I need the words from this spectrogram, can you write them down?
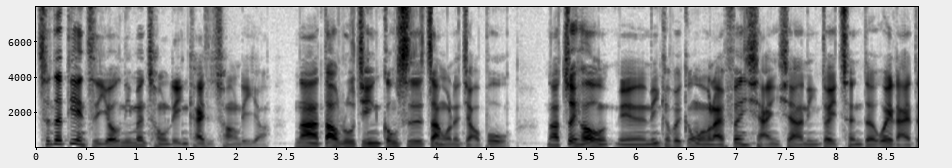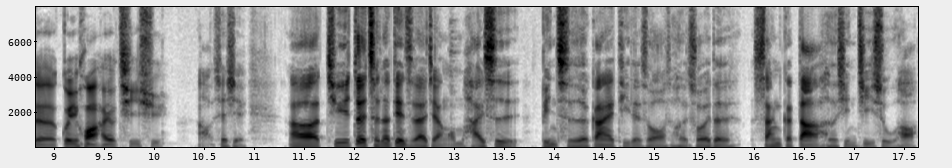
成德电子由你们从零开始创立啊、哦，那到如今公司站稳了脚步，那最后呃您可不可以跟我们来分享一下您对成德未来的规划还有期许？好，谢谢啊、其实对成德电子来讲，我们还是。秉持着刚才提的说，所谓的三个大核心技术哈，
